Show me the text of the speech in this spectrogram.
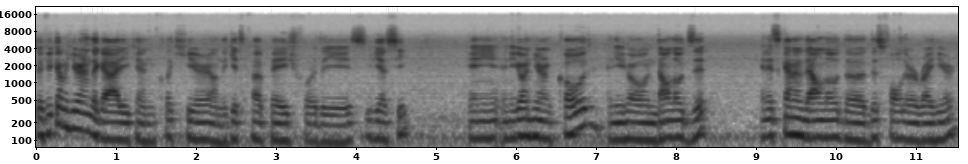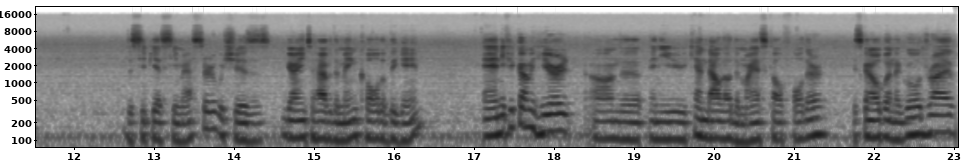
So if you come here in the guide, you can click here on the GitHub page for the CPSC. And you, and you go in here on code and you go and download zip. And it's gonna download the, this folder right here the CPSC master which is going to have the main code of the game. And if you come here on the and you can download the MySQL folder it's gonna open a Google Drive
